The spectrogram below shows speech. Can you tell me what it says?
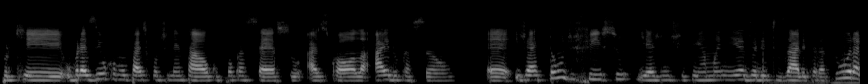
porque o Brasil como um país continental com pouco acesso à escola, à educação, é, já é tão difícil e a gente tem a mania de elitizar a literatura,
